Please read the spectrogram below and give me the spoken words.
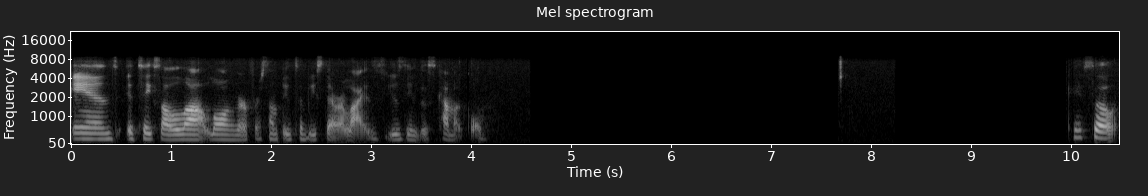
and it takes a lot longer for something to be sterilized using this chemical. Okay, so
